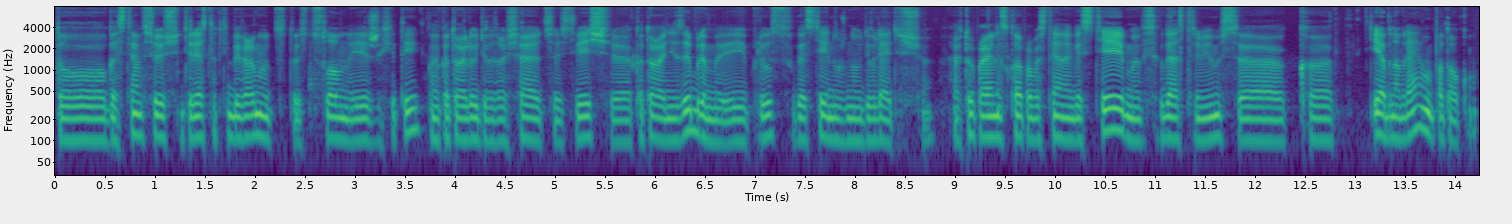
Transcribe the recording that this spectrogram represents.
то гостям все еще интересно к тебе вернуться. То есть, условно, есть же хиты, на которые люди возвращаются, есть вещи, которые незыблемы, и плюс гостей нужно удивлять еще. Артур правильно сказал про постоянных гостей. Мы всегда стремимся к и обновляемому потоку,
